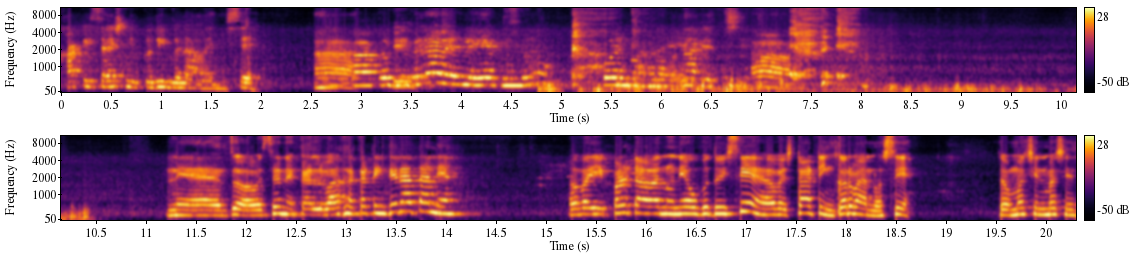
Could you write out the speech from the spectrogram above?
ખાટી સાઈઝની કઢી બનાવવાની છે. હા. હા. ને જો હવે છે ને કાલ વાઘા કટિંગ કર્યા હતા ને, હવે એ પલટાવાનું ને એવું બધું છે, હવે સ્ટાર્ટિંગ કરવાનું છે. તો મશીન મશીન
